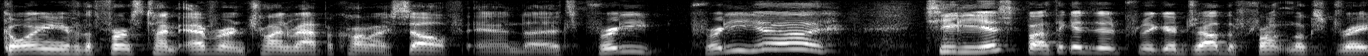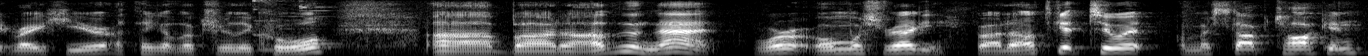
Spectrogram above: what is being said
going here for the first time ever and trying to wrap a car myself. And uh, it's pretty, pretty uh, tedious, but I think I did a pretty good job. The front looks great right here. I think it looks really cool. Uh, but uh, other than that, we're almost ready. But uh, let's get to it. I'm going to stop talking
